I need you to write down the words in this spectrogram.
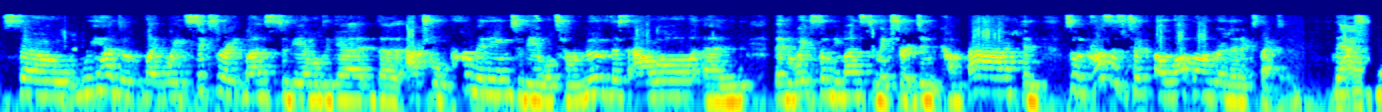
So we had to like wait six or eight months to be able to get the actual permitting to be able to remove this owl and then wait so many months to make sure it didn't come back. And so the process took a lot longer than expected. They actually,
